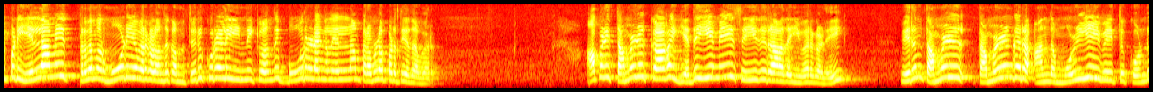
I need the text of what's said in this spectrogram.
இப்படி எல்லாமே பிரதமர் மோடி அவர்கள் வந்து கம் திருக்குறளை இன்னைக்கு வந்து போரிடங்கள் எல்லாம் பிரபலப்படுத்தியது அவர். அப்படி தமிழுக்காக எதையுமே செய்திராத இவர்களை வெறும் தமிழ் தமிழுங்கிற அந்த மொழியை வைத்துக்கொண்டு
